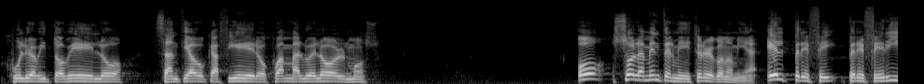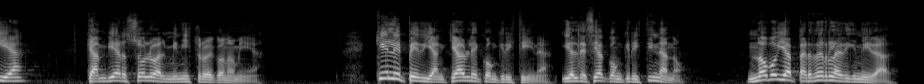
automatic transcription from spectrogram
Julio Vitovelo, Santiago Cafiero, Juan Manuel Olmos, o solamente el Ministerio de Economía. Él prefería cambiar solo al ministro de Economía. ¿Qué le pedían? Que hable con Cristina. Y él decía, con Cristina no. No voy a perder la dignidad.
